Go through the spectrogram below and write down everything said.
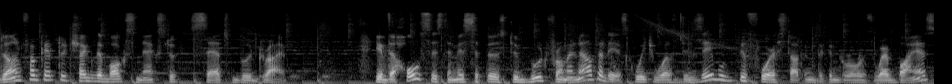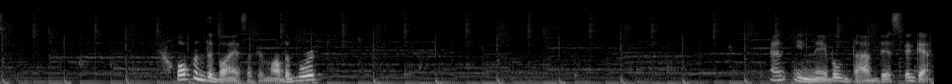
don't forget to check the box next to Set boot drive. If the whole system is supposed to boot from another disk which was disabled before starting the controller's web BIOS, open the BIOS of your motherboard and enable that disk again.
